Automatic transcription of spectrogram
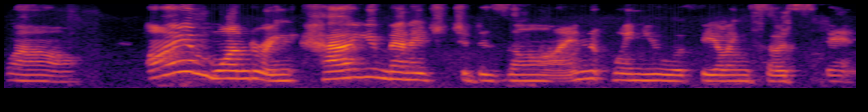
Wow. I am wondering how you managed to design when you were feeling so spent.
